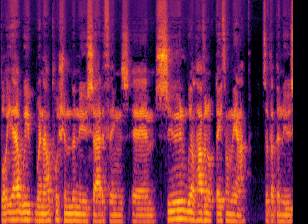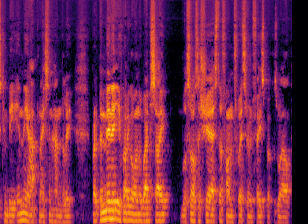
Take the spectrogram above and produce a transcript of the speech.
but yeah, we we're now pushing the news side of things. Um, soon we'll have an update on the app so that the news can be in the app nice and handily. But at the minute, you've got to go on the website. We'll sort of share stuff on Twitter and Facebook as well.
